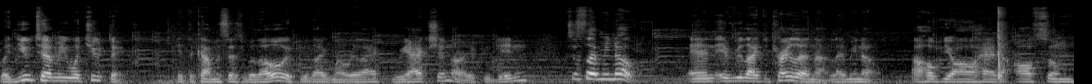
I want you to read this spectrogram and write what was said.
But you tell me what you think. Hit the comment section below if you like my re reaction, or if you didn't, just let me know. And if you like the trailer or not, let me know. I hope you all had an awesome,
